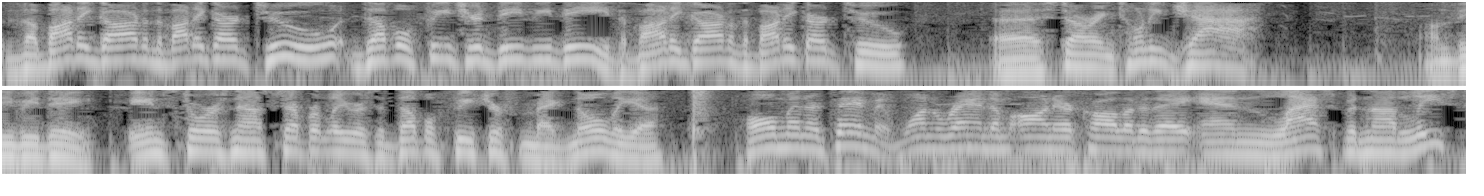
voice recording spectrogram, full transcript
The Bodyguard and The Bodyguard 2 double featured DVD. The Bodyguard and The Bodyguard 2, uh, starring Tony Jaa on DVD. In stores now separately, or as a double feature from Magnolia. Home entertainment. One random on air caller today. And last but not least,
